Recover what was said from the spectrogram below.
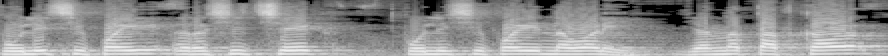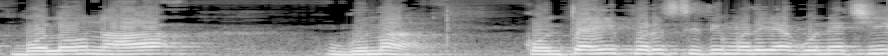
police शिपाई रशीद शेख पोलीस शिपाई नवाळी यांना तात्काळ बोलवून हा गुन्हा कोणत्याही परिस्थितीमध्ये या गुन्ह्याची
